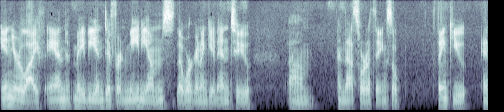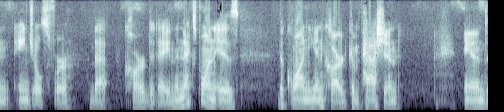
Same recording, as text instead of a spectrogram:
in your life and maybe in different mediums that we're going to get into, um, and that sort of thing. So, thank you and angels for that card today. And the next one is the Kuan Yin card, compassion. And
